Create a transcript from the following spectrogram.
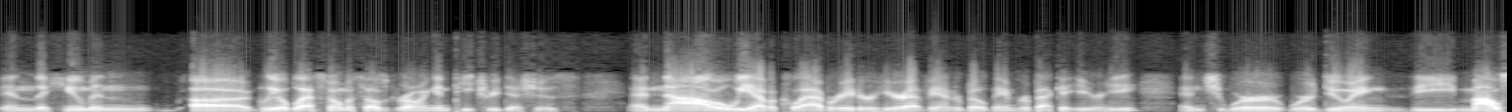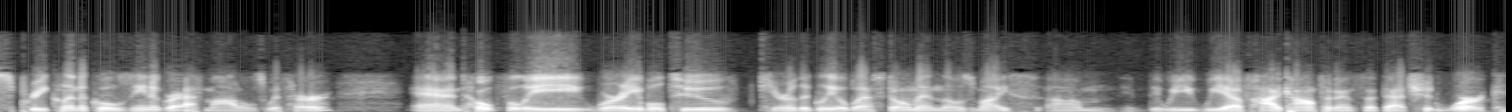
in the human uh, glioblastoma cells growing in petri dishes, And now we have a collaborator here at Vanderbilt named Rebecca Ihrie, and we're we're doing the mouse preclinical xenograft models with her, and hopefully we're able to cure the glioblastoma in those mice. Um, we we have high confidence that that should work.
